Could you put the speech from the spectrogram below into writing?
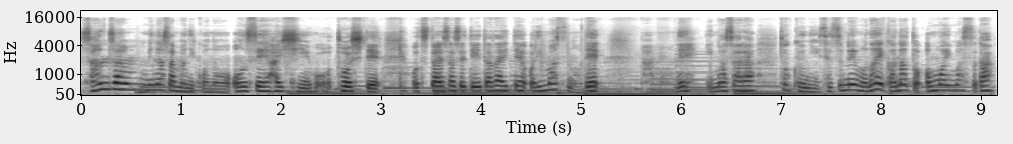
散々皆様にこの音声配信を通してお伝えさせていただいておりますので、まあ、もうね今更特に説明もないかなと思いますが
